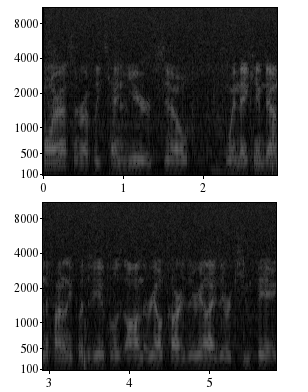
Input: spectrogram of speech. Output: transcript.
LRS in roughly 10 years. So when they came down to finally put the vehicles on the rail cars, they realized they were too big.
